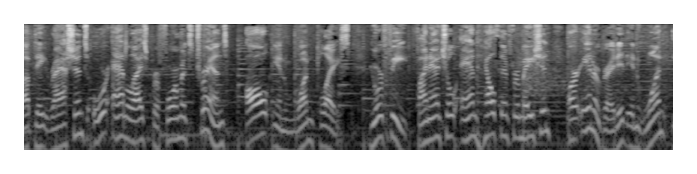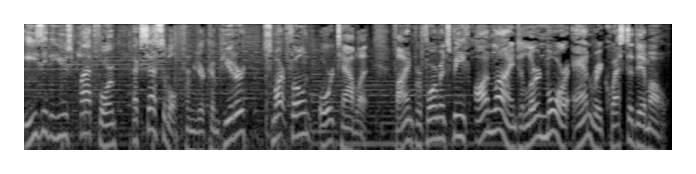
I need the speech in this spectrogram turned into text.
update rations, or analyze performance trends all in one place. Your feed, financial, and health information are integrated in one easy to use platform accessible from your computer, smartphone, or tablet. Find Performance Beef online to learn more and request a demo.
